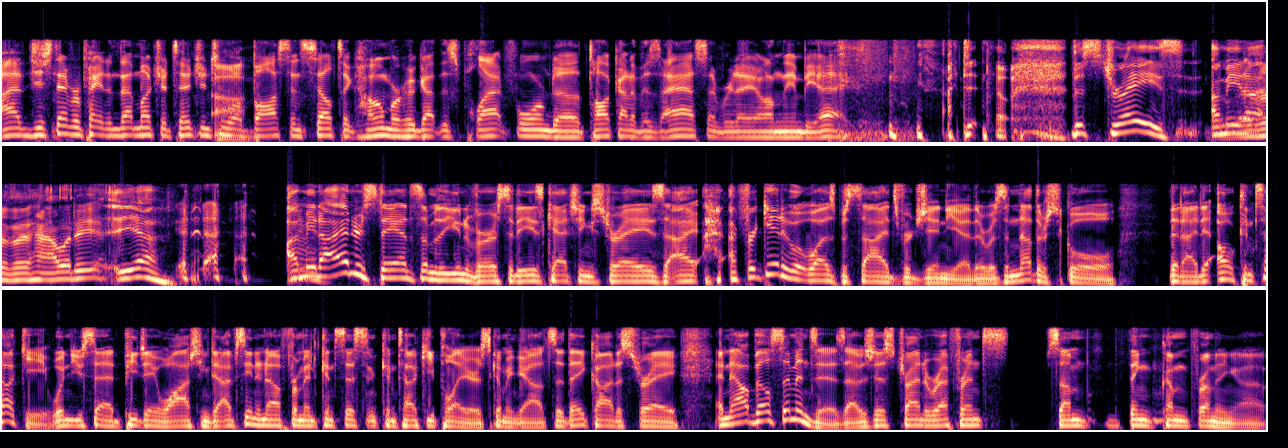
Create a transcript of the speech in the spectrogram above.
I've just never paid that much attention to Ah. a Boston Celtic homer who got this platform to talk out of his ass every day on the NBA. I didn't know. The strays, I mean, I, Is how it is? Yeah. I mean, I understand some of the universities catching strays. I I forget who it was besides Virginia. There was another school that I did. Oh, Kentucky. When you said PJ Washington, I've seen enough from inconsistent Kentucky players coming out, so they caught a stray. And now Bill Simmons is. I was just trying to reference something come from uh,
